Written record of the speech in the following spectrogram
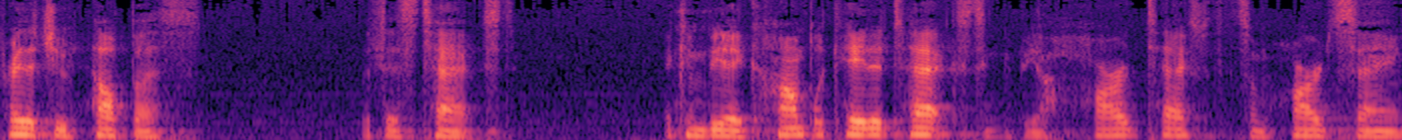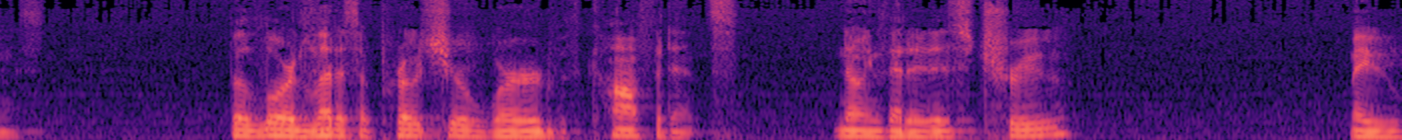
pray that you help us with this text. It can be a complicated text, it can be a hard text with some hard sayings. But Lord, let us approach your word with confidence, knowing that it is true. May we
